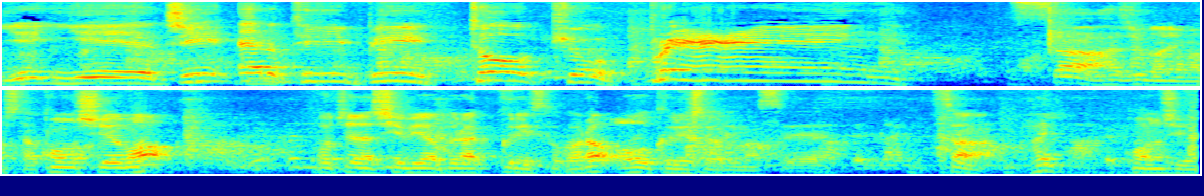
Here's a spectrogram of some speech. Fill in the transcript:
イエイエー GLTV 東京ブレインさあ始まりました。今週もこちら渋谷ブラックリストからお送りしております。さあ、今週も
